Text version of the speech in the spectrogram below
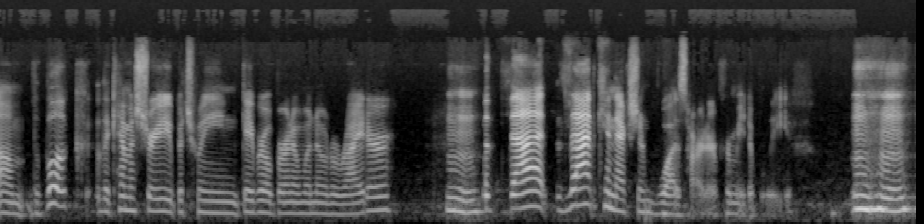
um, the book, the chemistry between Gabriel Byrne and Winona Ryder, Mhm. but that that connection was harder for me to believe. Mhm.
